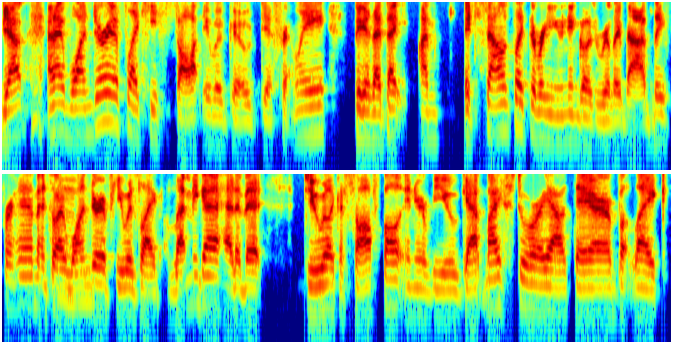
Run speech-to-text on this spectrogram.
Yep. And I wonder if like he thought it would go differently because I bet I'm it sounds like the reunion goes really badly for him. And so mm. I wonder if he was like, let me get ahead of it, do like a softball interview, get my story out there, but like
